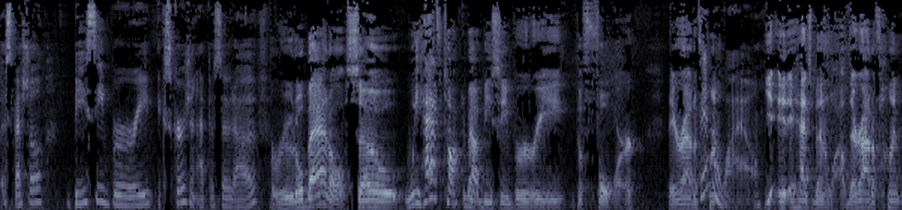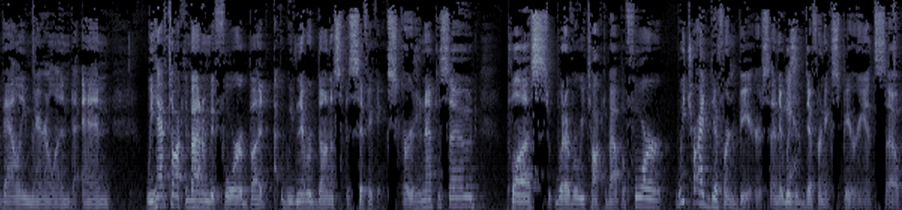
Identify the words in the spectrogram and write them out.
to a special BC Brewery excursion episode of Brewtal Battle. So we have talked about BC Brewery before. They are out of been Hunt- a while. Yeah, it, it has been a while. They're out of Hunt Valley, Maryland, and we have talked about them before, but we've never done a specific excursion episode. Plus, whatever we talked about before, we tried different beers, and it was Yeah. a different experience. So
